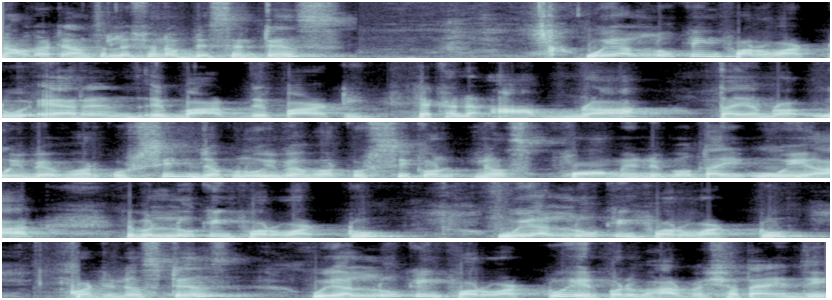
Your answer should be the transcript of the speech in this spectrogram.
now the translation of this sentence we are looking forward to arrange a birthday party এখানে আমরা, তাই আমরা উই ব্যবহার করছি। যখন উই ব্যবহার করছি কন্টিনিউয়াস ফর্মে নেব, তাই উই আর, এবার looking forward to we are looking forward to continuous tense we are looking forward to এরপরে ভার্বের সাথে আইনজি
